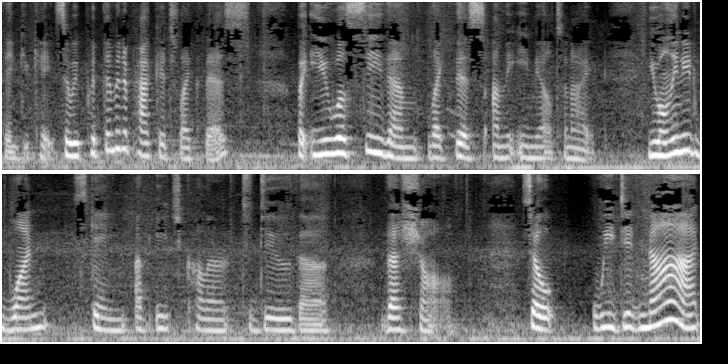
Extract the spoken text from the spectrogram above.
Thank you, Kate. So we put them in a package like this, but you will see them like this on the email tonight. You only need one skein of each color to do the, the shawl. So we did not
